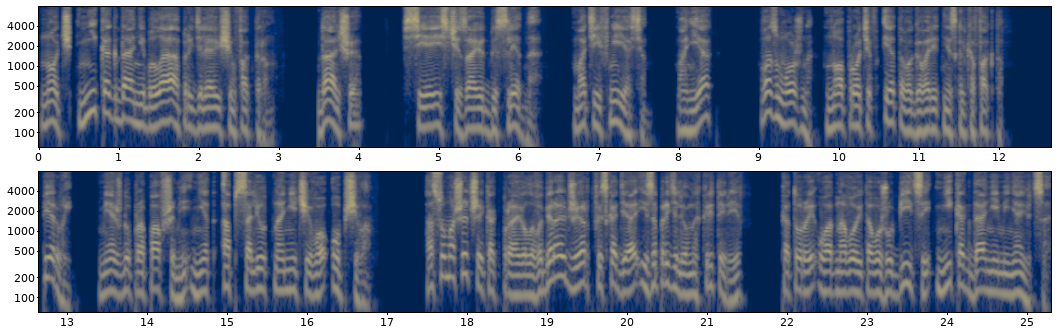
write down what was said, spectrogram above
ночь никогда не была определяющим фактором. Дальше. Все исчезают бесследно. Мотив не ясен. Маньяк? Возможно, но против этого говорит несколько фактов. Первый. Между пропавшими нет абсолютно ничего общего. А сумасшедшие, как правило, выбирают жертв, исходя из определенных критериев, которые у одного и того же убийцы никогда не меняются.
